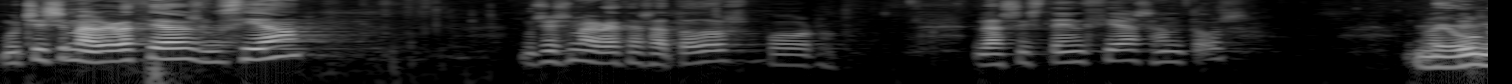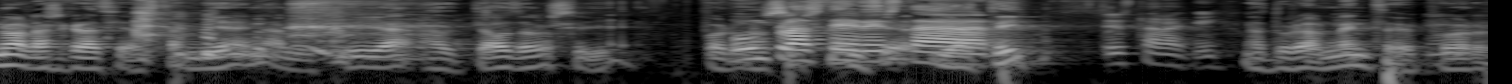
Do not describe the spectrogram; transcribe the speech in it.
Muchísimas gracias, Lucía. Muchísimas gracias a todos por la asistencia, Santos. Me uno a las gracias también a Lucía, a todos y por Un placer estar. Y a ti estar aquí. Naturalmente, por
